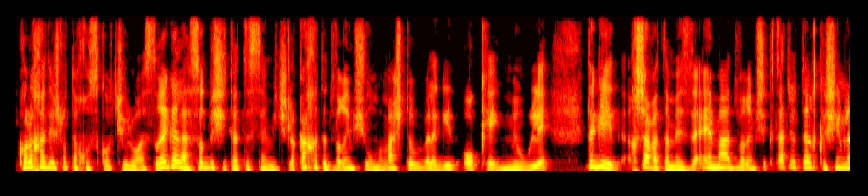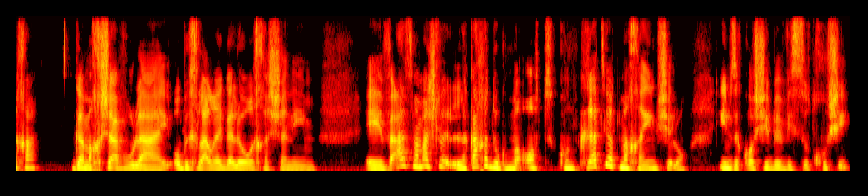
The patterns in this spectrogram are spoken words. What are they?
כל אחד יש לו את החוזקות שלו, אז רגע לעשות בשיטת הסנדוויץ', לקחת את הדברים שהוא ממש טוב ולהגיד אוקיי, מעולה. תגיד, עכשיו אתה מזהה מה הדברים שקצת יותר קשים לך, גם עכשיו אולי, או בכלל רגע לאורך השנים. אה, ואז ממש לקחת דוגמאות קונקרטיות מהחיים שלו, אם זה קושי בוויסות חושי.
